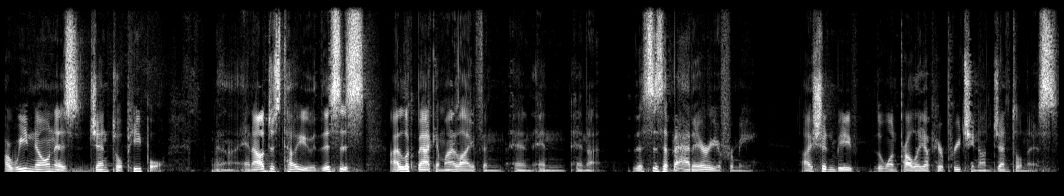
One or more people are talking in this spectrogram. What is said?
Are we known as gentle people? Uh, and I'll just tell you, this is, I look back at my life and, and, and, and I, this is a bad area for me. I shouldn't be the one probably up here preaching on gentleness.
